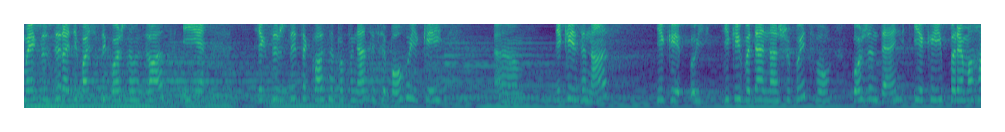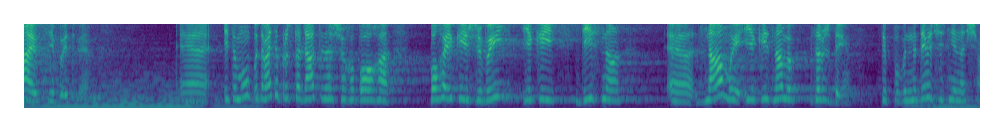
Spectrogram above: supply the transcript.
Ми, як завжди, раді бачити кожного з вас. І як завжди, так класно поклонятися Богу, який е, який за нас, який який веде нашу битву кожен день і який перемагає в цій битві. Е, І тому давайте проставляти нашого Бога, Бога, який живий, який дійсно е, з нами і який з нами завжди. Типу, не дивлячись ні на що.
